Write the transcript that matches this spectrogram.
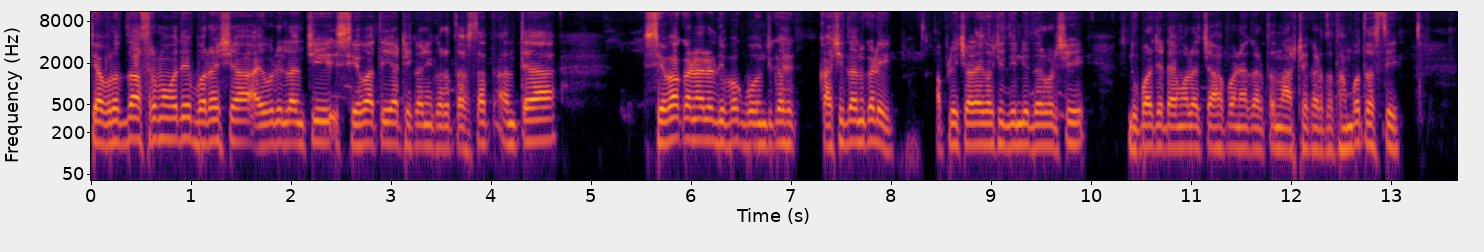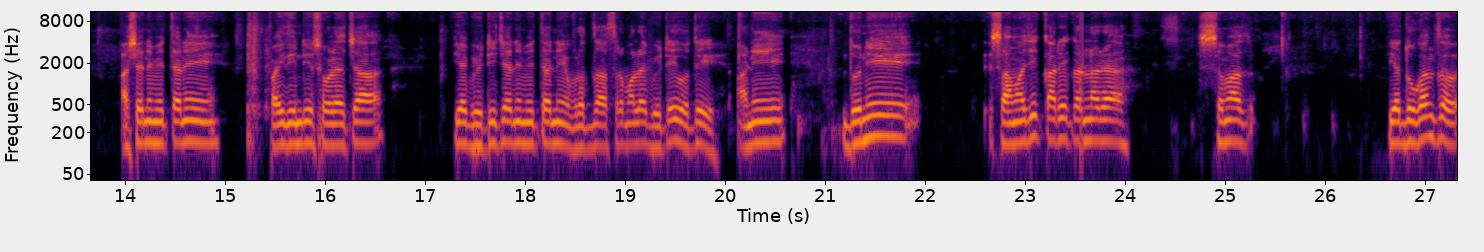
त्या वृद्धाश्रमामध्ये बऱ्याचशा आईवडिलांची सेवा ते या ठिकाणी करत असतात आणि त्या सेवा करणाऱ्या दीपक भाऊंची काशीदांकडे आपली चाळेगावची दिंडी दरवर्षी दुपारच्या टायमाला चहा पाण्याकरता नाश्त्याकरता थांबत असते. अशा निमित्ताने पायी दिंडी सोहळ्याच्या या भेटीच्या निमित्ताने वृद्धाश्रमाला भेटही होते आणि दोन्ही सामाजिक कार्य करणाऱ्या समाज या दोघांचं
